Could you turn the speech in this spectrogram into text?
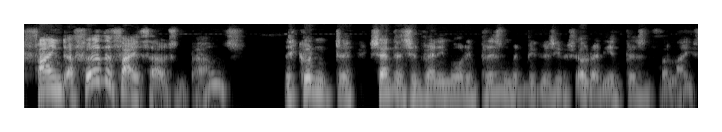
fined a further £5,000. They couldn't uh, sentence him to any more imprisonment because he was already in prison for life.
